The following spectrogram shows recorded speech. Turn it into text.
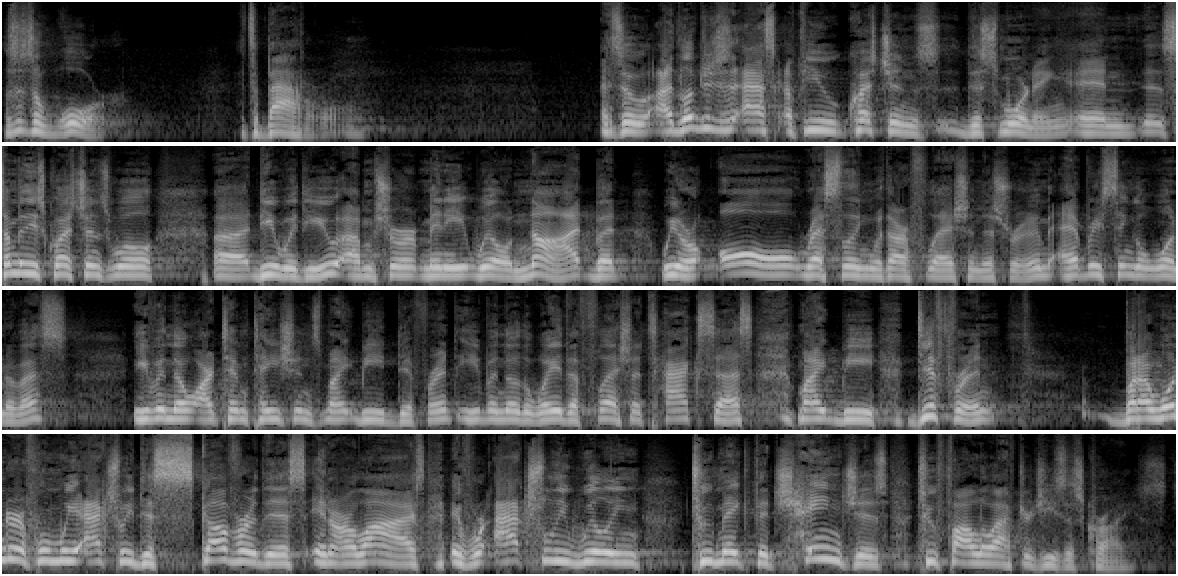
This is a war. It's a battle. And so I'd love to just ask a few questions this morning. And some of these questions will uh, deal with you. I'm sure many will not, but we are all wrestling with our flesh in this room, every single one of us. Even though our temptations might be different, even though the way the flesh attacks us might be different, but I wonder if when we actually discover this in our lives, if we're actually willing to make the changes to follow after Jesus Christ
